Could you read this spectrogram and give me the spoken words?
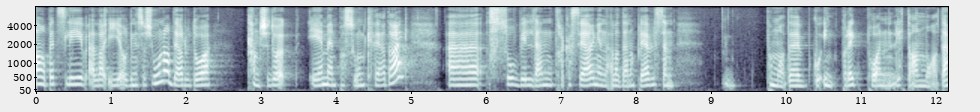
arbeidsliv eller i organisasjoner, der du da kanskje da er med en person hver dag. Uh, så vil den trakasseringen eller den opplevelsen på en måte gå inn på deg på en litt annen måte.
